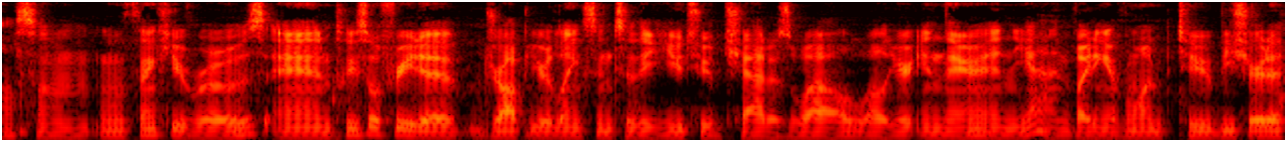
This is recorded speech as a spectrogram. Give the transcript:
Awesome. Well, thank you, Rose. And please feel free to drop your links into the YouTube chat as well while you're in there. And yeah, inviting everyone to be sure to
